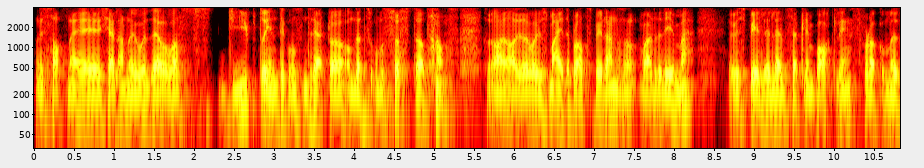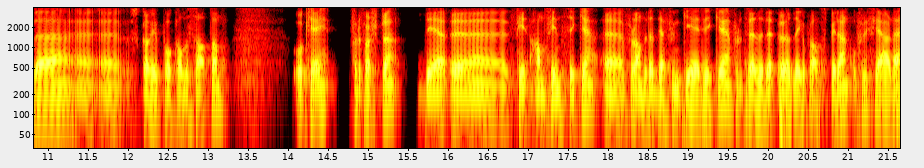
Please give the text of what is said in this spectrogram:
Når vi satt nede i kjelleren og gjorde det og var dypt og inderlig konsentrert om dette, så kommer søstera til hans Det var hun som eide platespilleren. Så, hva er det dere driver med? Vi spiller Led Zeppelin baklengs, for da kommer det, eh, skal vi påkalle Satan. Ok, for det første, det, uh, han fins ikke. For det andre, det fungerer ikke. For det tredje, det ødelegger platespilleren. Og for det fjerde,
